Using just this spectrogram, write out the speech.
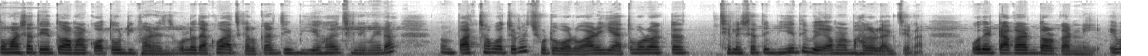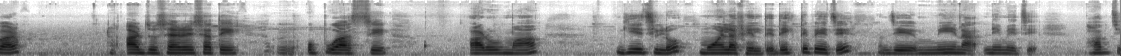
তোমার সাথে তো আমার কত ডিফারেন্স বলল, দেখো, আজকালকার যে বিয়ে হয় ছেলেমেয়েরা পাঁচ, ছ বছরের ছোটো বড়, আর এই এত বড় একটা ছেলের সাথে বিয়ে দেবে, আমার ভালো লাগছে না। ওদের টাকার দরকার নেই। এবার আর্য স্যারের সাথে অপু আসছে। আর ওর মা গিয়েছিল ময়লা ফেলতে। দেখতে পেয়েছে যে মেয়ে না, নেমেছে। ভাবছে,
